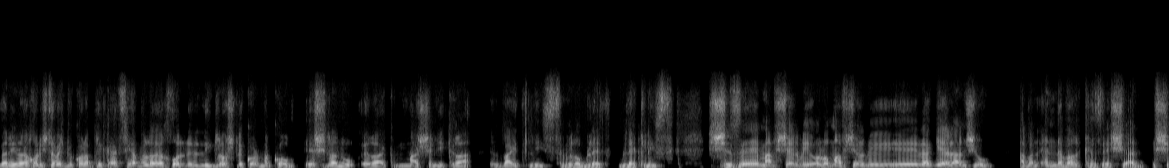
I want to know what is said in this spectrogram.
ואני לא יכול להשתמש בכל אפליקציה, ולא יכול לגלוש לכל מקום. יש לנו רק מה שנקרא white list ולא black list, שזה מאפשר לי או לא מאפשר לי אה, להגיע לאנשהו. אבל אין דבר כזה ש, ש,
